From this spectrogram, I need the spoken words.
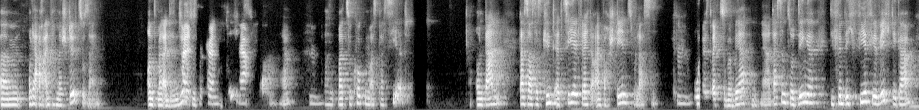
Ähm, oder auch einfach mal still zu sein und mal an diesen Tisch zu können. Ja. ja? Mhm. Und mal zu gucken, was passiert. Und dann das, was das Kind erzählt, vielleicht auch einfach stehen zu lassen, mhm. ohne es direkt zu bewerten. Ja, das sind so Dinge, die finde ich viel, viel wichtiger,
